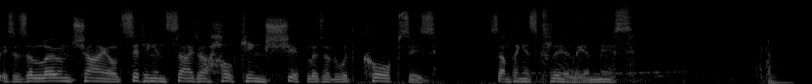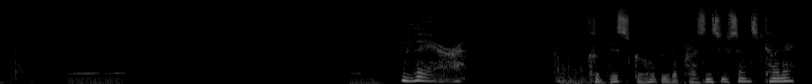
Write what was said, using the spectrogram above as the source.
This is a lone child sitting inside a hulking ship littered with corpses. Something is clearly amiss. There. Could this girl be the presence you sensed, Kaine?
